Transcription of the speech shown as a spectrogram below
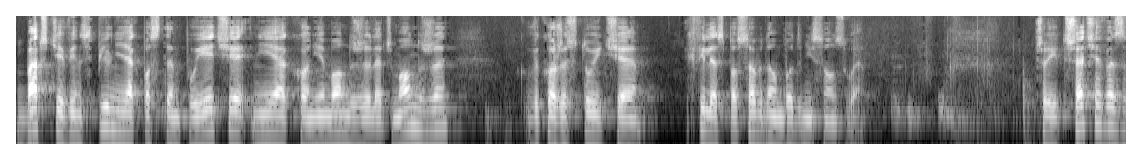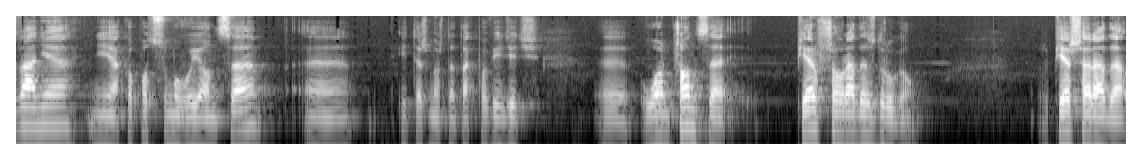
Baczcie więc pilnie, jak postępujecie, nie jako niemądrzy, lecz mądrzy. Wykorzystujcie chwilę sposobną, bo dni są złe. Czyli trzecie wezwanie, niejako podsumowujące, e, i też można tak powiedzieć, y, łączące pierwszą radę z drugą. Pierwsza rada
